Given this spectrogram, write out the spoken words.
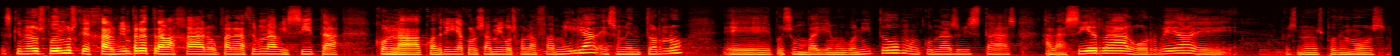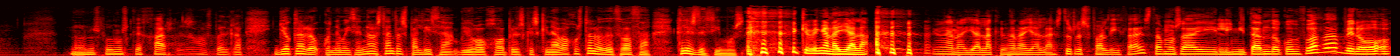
es que no nos podemos quejar, bien para trabajar o para hacer una visita con la cuadrilla, con los amigos, con la familia, es un entorno eh, pues un valle muy bonito, con unas vistas a la sierra, al Gorbea, eh, pues no nos podemos no nos podemos quejar. Yo, claro, cuando me dicen, no, está en Respaldiza, digo, jo, pero es que esquina abajo está lo de Zuaza. ¿Qué les decimos? que vengan a Ayala. que vengan a Ayala, que vengan a Ayala. Esto es Respaldiza, ¿eh? estamos ahí limitando con Zuaza, pero,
